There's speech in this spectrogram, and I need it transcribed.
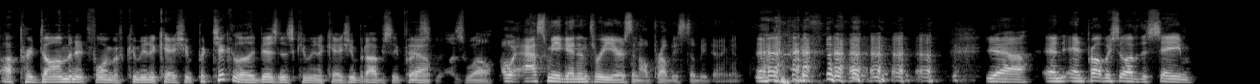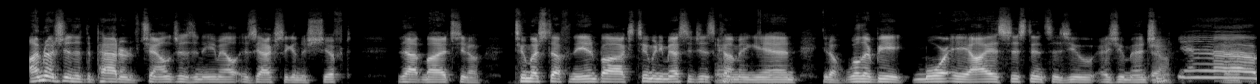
a predominant form of communication, particularly business communication, but obviously Yeah. personal as well. Oh, ask me again in three years, and I'll probably still be doing it. yeah, and and probably still have the same. I'm not sure that the pattern of challenges in email is actually going to shift that much. You know, too much stuff in the inbox, too many messages Yeah. coming in. You know, will there be more AI assistance as you as you mentioned? Yeah,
